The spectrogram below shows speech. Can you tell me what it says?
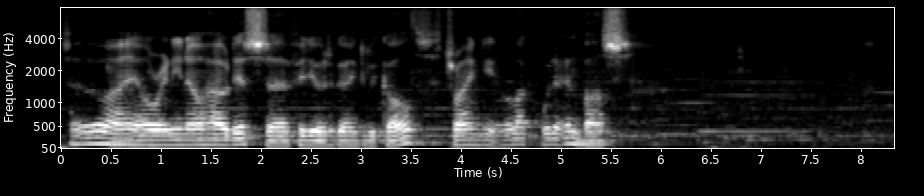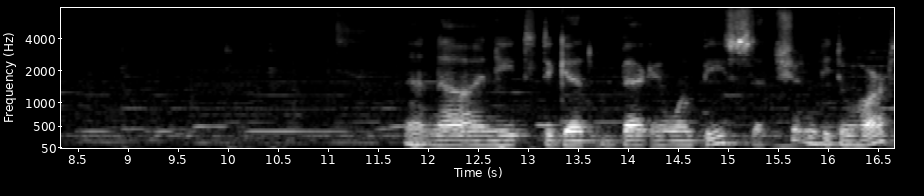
So I already know how this uh, video is going to be called. Trying the luck with the end boss. And now I need to get back in one piece. That shouldn't be too hard.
